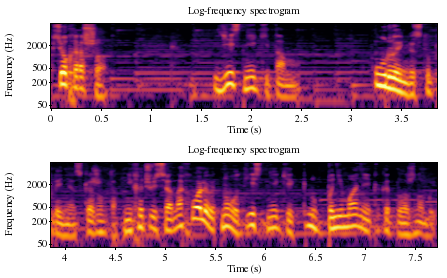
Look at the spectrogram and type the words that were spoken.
все хорошо есть некий там уровень выступления, скажем так. Не хочу себя нахваливать, но вот есть некие ну, понимание, как это должно быть.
